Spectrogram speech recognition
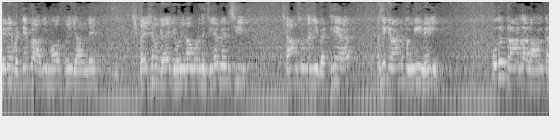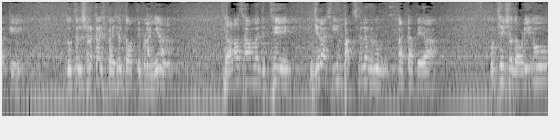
ਮੇਰੇ ਵੱਡੇ ਭਰਾ ਦੀ ਮੌਤ ਹੋਈ ਜਾਣ ਲਈ ਸਪੈਸ਼ਲ ਗਏ, ਯੋਜਨਾ ਬੋਰਡ ਦੇ ਚੇਅਰਮੈਨ ਸੀ। ਸ਼ਾਮ ਸੁੰਦਰ ਜੀ ਬੈਠੇ ਆ। ਅਸੀਂ ਗ੍ਰਾਂਟ ਮੰਗੀ ਨਹੀਂ। ਉਦੋਂ ਗ੍ਰਾਂਟ ਦਾ ਐਲਾਨ ਕਰਕੇ ਦੋ ਤਿੰਨ ਸੜਕਾਂ ਸਪੈਸ਼ਲ ਤੌਰ ਤੇ ਬਣਾਈਆਂ। ਥਿਆੜਾ ਸਾਹਿਬ ਦਾ ਜਿੱਥੇ ਜ਼ਿਲ੍ਹਾ ਸ਼ਹੀਦ ਭਗਤ ਸਿੰਘ ਨਗਰ ਨੂੰ ਘਾਟਾ ਪਿਆ। ਉੱਥੇ ਛਦੌੜੀ ਨੂੰ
